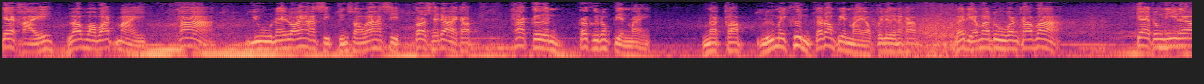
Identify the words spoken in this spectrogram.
แก้ไขแล้วมาวัดใหม่ ถ้าอยู่ใน 150ถึง250 ก็ใช้ได้ครับ ถ้าเกินก็คือต้องเปลี่ยนใหม่นะครับ หรือไม่ขึ้นก็ต้องเปลี่ยนใหม่ออกไปเลยนะครับ แล้วเดี๋ยวมาดูกันครับว่า แก้ตรงนี้แล้ว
